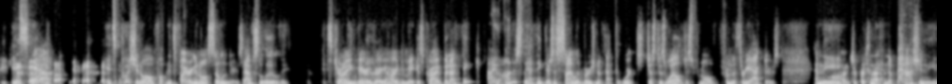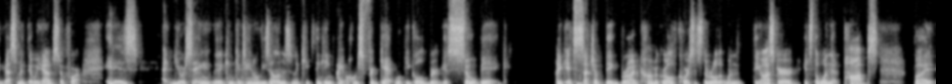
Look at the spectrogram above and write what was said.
it's the soundtrack. yeah, it's pushing all, it's firing on all cylinders. Absolutely it's trying very very hard to make us cry but i think i honestly i think there's a silent version of that that works just as well just from all from the three actors and the 100% and, and the passion the investment that we have so far. It is you were saying that it can contain all these elements and i keep thinking i always forget whoopi goldberg is so big. Like it's such a big broad comic role. Of course it's the role that won the oscar. It's the one that pops but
